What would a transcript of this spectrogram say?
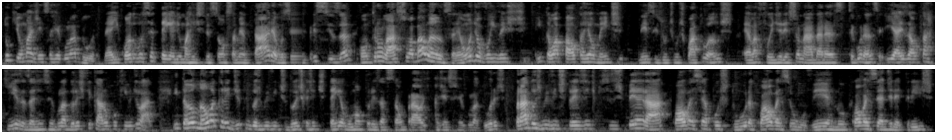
do que uma agência reguladora. Né? E quando você tem ali uma restrição orçamentária, você precisa controlar sua balança, né? onde eu vou investir. Então a pauta realmente, nesses últimos quatro anos, ela foi direcionada à área de segurança e as autarquias, as agências reguladoras, ficaram um pouquinho de lado. Então eu não acredito em 2022 que a gente tenha alguma autorização para agências reguladoras. Para 2023 a gente precisa esperar qual vai ser a postura, qual vai ser o governo, qual vai ser a diretriz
